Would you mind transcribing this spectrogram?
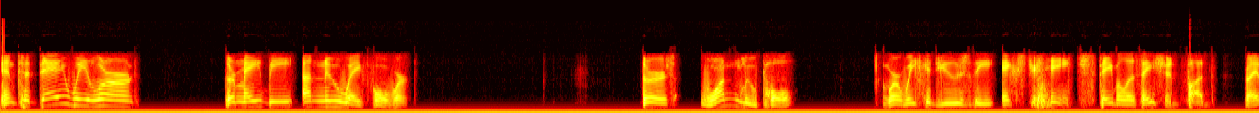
And today we learned there may be a new way forward. There's one loophole where we could use the exchange stabilization fund, right?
